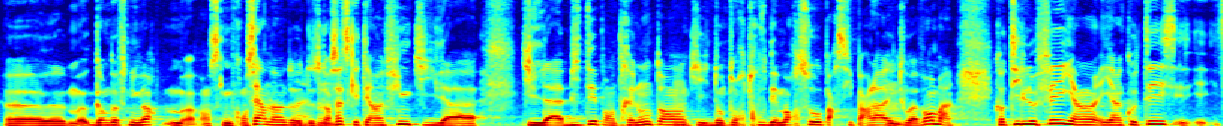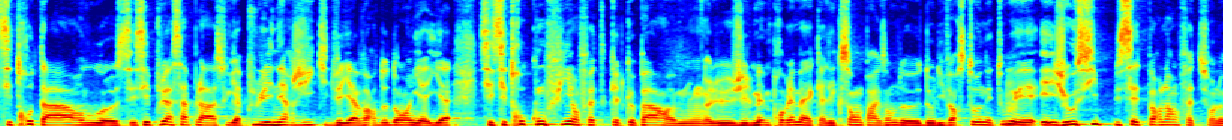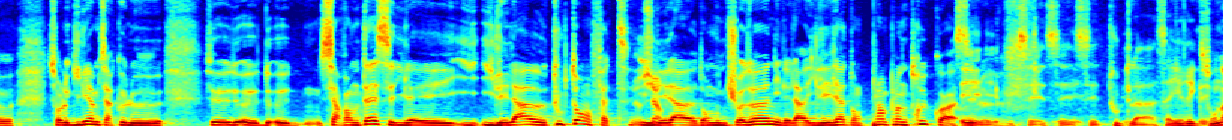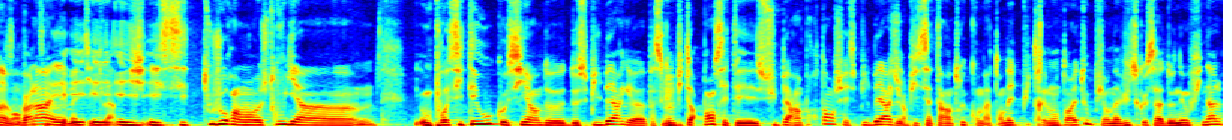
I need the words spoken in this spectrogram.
Euh, Gang of New York, en ce qui me concerne, hein, de, Ouais. de Scorsese, qui était un film qui l'a qui l'a habité pendant très longtemps, Mm. qui, dont on retrouve des morceaux par-ci par-là et Mm. tout avant. Ben, quand il le fait, il y, a un- il y a un côté, c'est- trop tard, ou euh, c'est plus à sa place, où il n'y a plus l'énergie qu'il devait y avoir dedans. Il y a, a- c'est trop confit, en fait, quelque part. Euh, J'ai le même problème avec Alexandre, par exemple, de- d'Oliver Stone et tout. Mm. Et, et j'ai aussi cette peur-là, en fait, sur le, sur le Guilliam. C'est-à-dire que le euh, euh, Cervantes, il est, il, il est là euh, tout le temps, en fait. Bien il sûr. est là dans Munchausen, il est là, il est là dans plein, plein de trucs, quoi. C'est Et- le- c'est- c'est c'est toute la. Ça irrigue son œuvre, voilà, fait, et, cette et- et- et c'est toujours, un- je trouve, il y a un, on pourrait citer Hook aussi hein, de, de Spielberg, parce que Mm. Peter Pan c'était super important chez Spielberg, et puis c'était un truc qu'on attendait depuis très longtemps et tout, puis on a vu ce que ça a donné au final.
